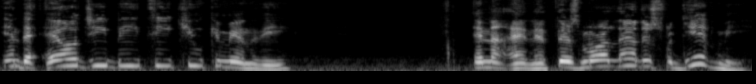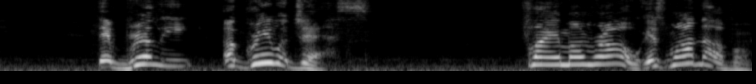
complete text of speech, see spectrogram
in the LGBTQ community, and, and if there's more letters, forgive me, that really agree with Jess. Flame Monroe is one of them.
